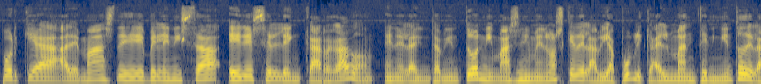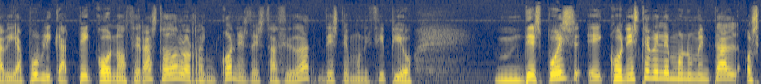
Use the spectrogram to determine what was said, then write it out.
porque además de belenista eres el encargado en el ayuntamiento ni más ni menos que de la vía pública, el mantenimiento de la vía pública. Te conocerás todos los rincones de esta ciudad, de este municipio. Mm, después, eh, ¿con este Belén monumental os,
